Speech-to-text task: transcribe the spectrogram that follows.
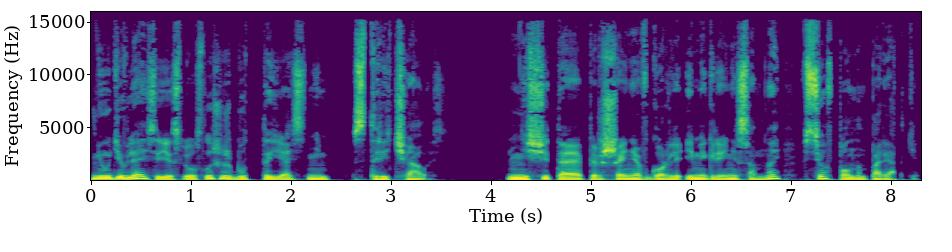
не удивляйся, если услышишь, будто я с ним встречалась. Не считая першения в горле и мигрени со мной, все в полном порядке.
